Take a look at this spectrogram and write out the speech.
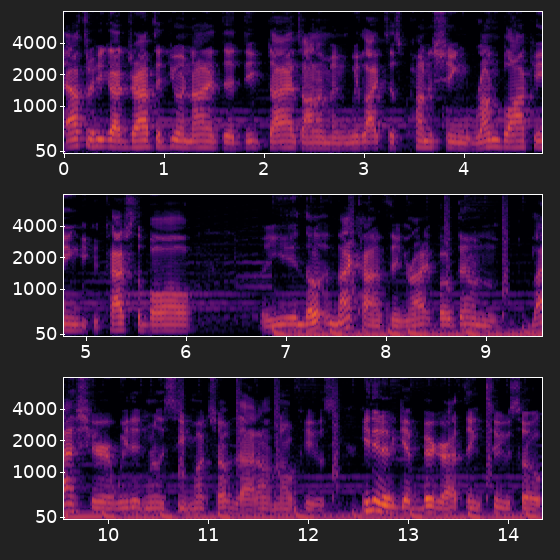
after he got drafted, you and I did deep dives on him, and we liked his punishing run blocking. He could catch the ball, and, and that kind of thing, right? But then last year we didn't really see much of that. I don't know if he was he needed to get bigger, I think too. So,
